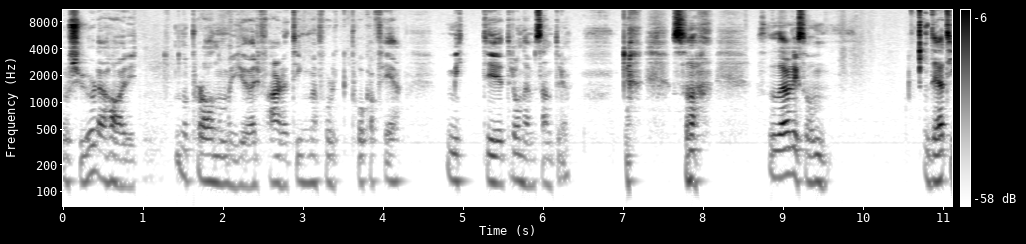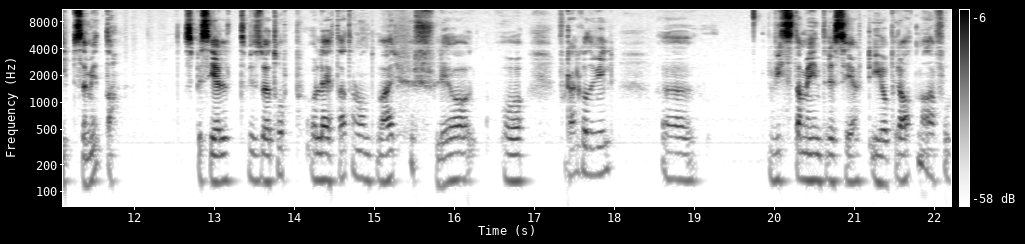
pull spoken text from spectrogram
å skjule. Jeg har ikke noen plan om å gjøre fæle ting med folk på kafé midt i Trondheim sentrum. så, så, det er liksom Det er tipset mitt, da. Spesielt hvis du er topp og leter etter noen. Vær høflig og, og fortell hva du vil. Uh, hvis de er interessert i å prate med deg,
